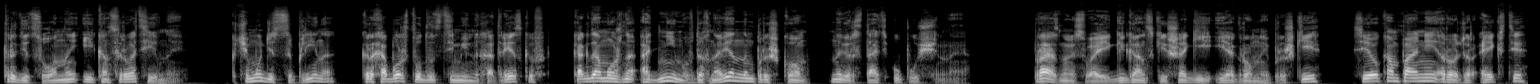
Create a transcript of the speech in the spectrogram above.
традиционной и консервативной. К чему дисциплина, крохоборство 20-мильных отрезков, когда можно одним вдохновенным прыжком наверстать упущенное. Празднуя свои гигантские шаги и огромные прыжки, SEO компании Роджер Эксти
